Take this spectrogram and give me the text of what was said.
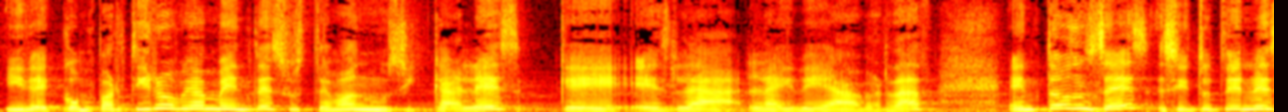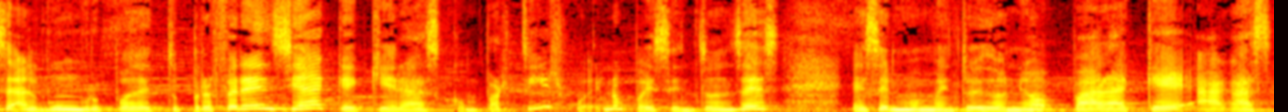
y de compartir obviamente sus temas musicales, que es la, la, idea, ¿verdad? Entonces, si tú tienes algún grupo de tu preferencia que quieras compartir, bueno, pues entonces es el momento idóneo para que hagas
